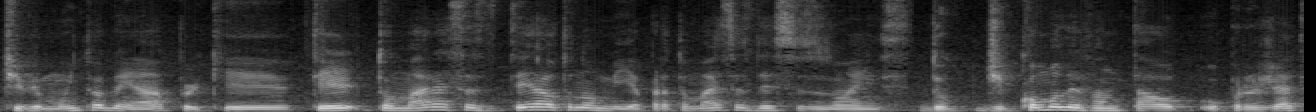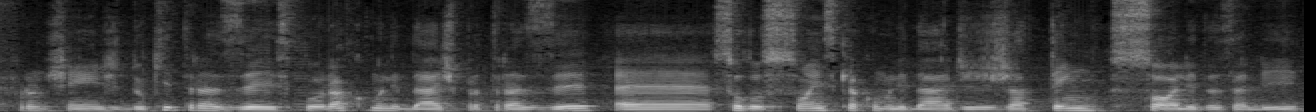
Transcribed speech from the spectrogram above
tive muito a ganhar porque ter tomar essas ter autonomia para tomar essas decisões do, de como levantar o, o projeto front-end, do que trazer, explorar a comunidade para trazer é, soluções que a comunidade já tem sólidas ali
